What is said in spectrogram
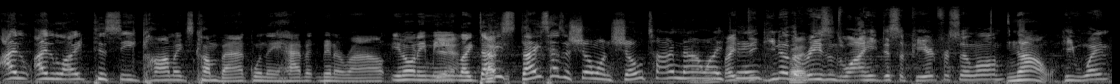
I I like to see comics come back when they haven't been around. You know what I mean? Yeah. Like Dice Dice has a show on Showtime now. I Right? think. Do you know the Right. reasons why he disappeared for so long? no. He went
